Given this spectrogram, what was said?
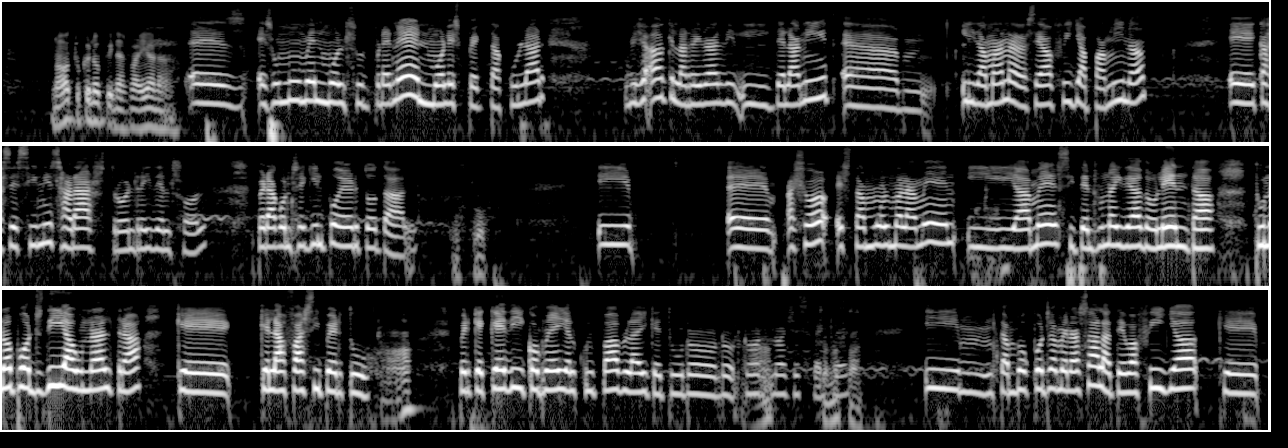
No? Tu què n'opines, Mariona? És, és un moment molt sorprenent, molt espectacular, ja que la reina de la nit eh, li demana a la seva filla Pamina eh, que assassini Sarastro, el rei del sol, per aconseguir el poder total. Ostres. I eh, això està molt malament i, a més, si tens una idea dolenta, tu no pots dir a un altre que, que la faci per tu, Clar, perquè quedi com ell el culpable i que tu no, no, no, Ah, no hagis fet això no es res. fa. I mm, tampoc pots amenaçar la teva filla que,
